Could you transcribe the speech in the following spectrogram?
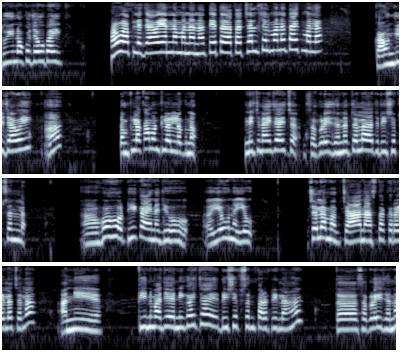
तूही नको जाऊ बाई. हो आपल्या जावयांना म्हणा ना ते तर आता चल चल म्हणत आहेत मला. काऊनजी जावई हं? संपलं का म्हटलं लग्न? कोणीच नाही जायचं. सगळे जण चला आज रिसेप्शनला हो हो ठीक आहे ना जी हो हो. येऊ ना येऊ. चला मग चहा नाश्ता करायला चला. आणि तीन वाजे निघायचं आहे रिसेप्शन पार्टीला हा? तर सगळे जण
